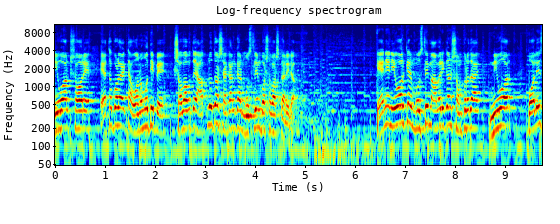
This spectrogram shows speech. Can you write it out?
নিউ ইয়র্ক শহরে এত বড় একটা অনুমতি পেয়ে স্বভাবতই আপ্লুত সেখানকার মুসলিম বসবাসকারীরা। এ নিয়ে নিউ ইয়র্কের মুসলিম আমেরিকান সম্প্রদায় নিউ ইয়র্ক পুলিশ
